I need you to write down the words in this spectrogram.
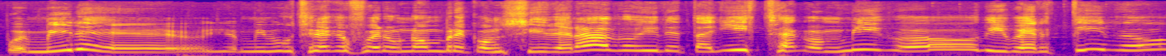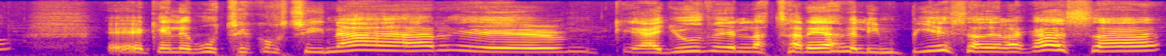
Pues mire, a mí me gustaría que fuera un hombre considerado y detallista conmigo, divertido, eh, que le guste cocinar, eh, que ayude en las tareas de limpieza de la casa,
